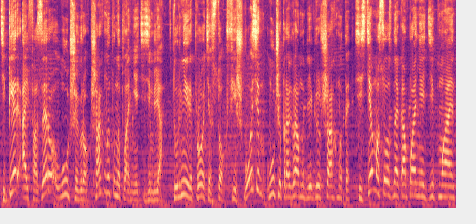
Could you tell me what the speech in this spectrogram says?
Теперь AlphaZero – лучший игрок в шахматы на планете Земля. В турнире против Stockfish 8, лучшей программы для игры в шахматы, система, созданная компанией DeepMind,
